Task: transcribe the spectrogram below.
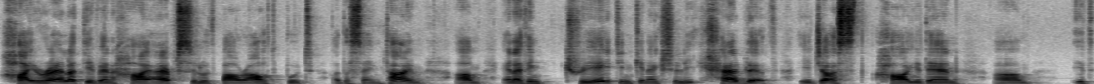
high relative and high absolute power output at the same time. Um, and I think creatine can actually help that. It just how you then, um, it,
